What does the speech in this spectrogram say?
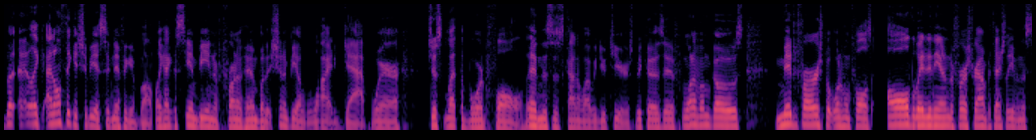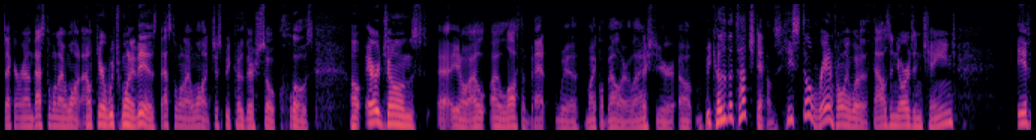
but uh, like I don't think it should be a significant bump. Like I can see him being in front of him, but it shouldn't be a wide gap where just let the board fall. And this is kind of why we do tiers because if one of them goes mid first, but one of them falls all the way to the end of the first round, potentially even the second round, that's the one I want. I don't care which one it is. That's the one I want just because they're so close. Uh, Jones, uh, you know, I, I lost a bet with Michael Beller last year uh, because of the touchdowns. He still ran for only what a thousand yards and change if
